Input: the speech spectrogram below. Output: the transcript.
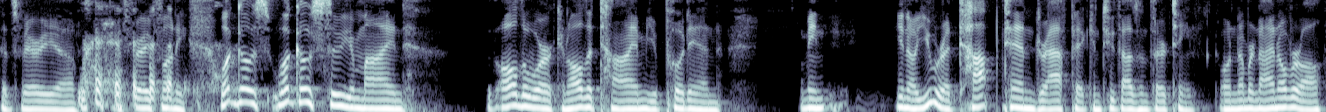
it's very uh, it's very funny. What goes what goes through your mind with all the work and all the time you put in? I mean, you know, you were a top 10 draft pick in 2013, going number nine overall.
